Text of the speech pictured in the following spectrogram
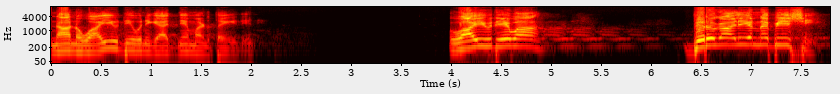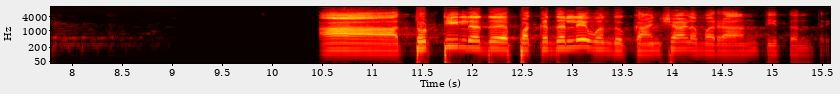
ನಾನು ವಾಯುದೇವನಿಗೆ ಆಜ್ಞೆ ಮಾಡ್ತಾ ಇದ್ದೀನಿ. ವಾಯುದೇವ ಬಿರುಗಾಳಿಯನ್ನು ಬೀಸಿ ಆ ತೊಟ್ಟಿಲದ ಪಕ್ಕದಲ್ಲೇ ಒಂದು ಕಾಂಚಾಳ ಮರ ಅಂತಿತ್ತಂತ್ರಿ.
